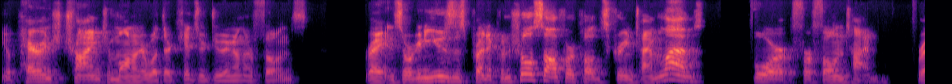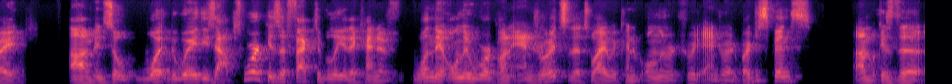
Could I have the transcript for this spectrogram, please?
you know parents trying to monitor what their kids are doing on their phones right and so we're going to use this parental control software called screen time labs for for phone time right Um, and so what the way these apps work is effectively they kind of one, they only work on Android. So that's why we kind of only recruit Android participants um, because the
